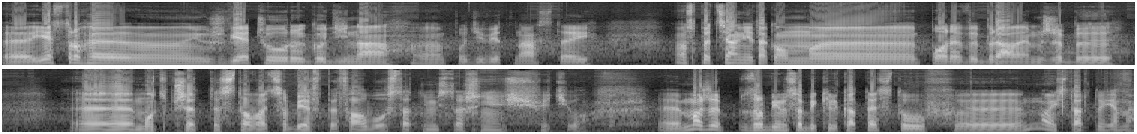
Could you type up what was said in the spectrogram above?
E, Jest trochę e, już wieczór, godzina e, po 19. No, specjalnie taką porę wybrałem, żeby móc przetestować sobie FPV, bo ostatnio mi strasznie świeciło. Może zrobimy sobie kilka testów, no i startujemy.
